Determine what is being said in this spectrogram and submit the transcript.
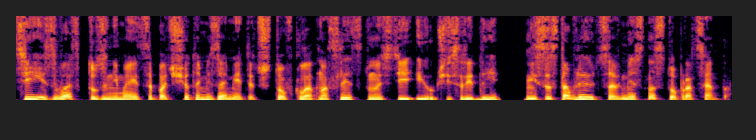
Те из вас, кто занимается подсчетами, заметят, что вклад наследственности и общей среды не составляют совместно 100%.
